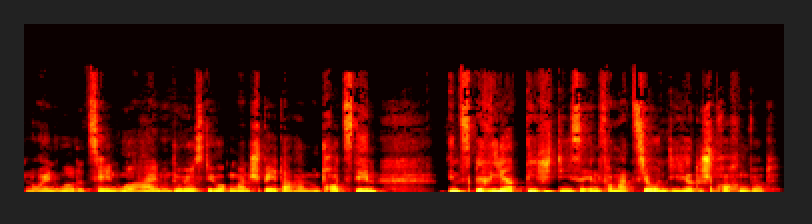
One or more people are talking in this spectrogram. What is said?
9 Uhr oder 10 Uhr ein und du hörst die irgendwann später an. Und trotzdem inspiriert dich diese Information, die hier gesprochen wird.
